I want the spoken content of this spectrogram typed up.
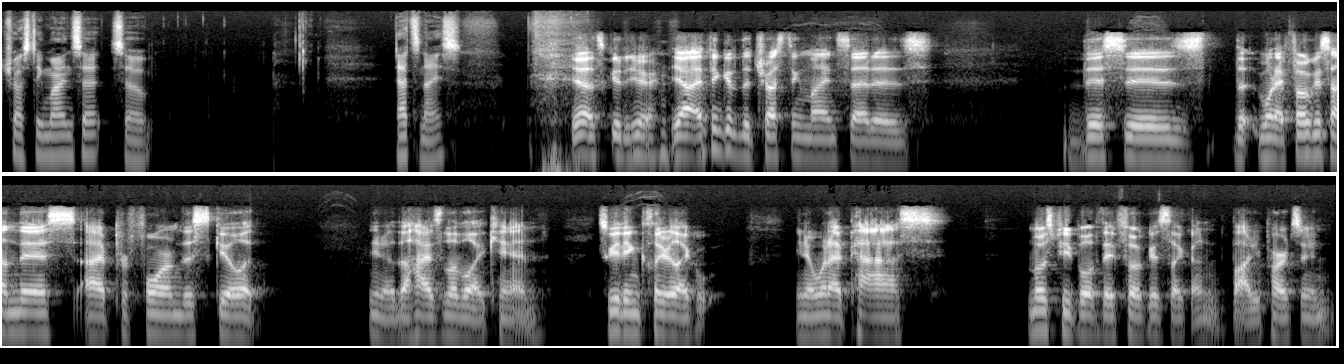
trusting mindset. So that's nice. yeah, it's good to hear. Yeah, I think of the trusting mindset as this is the, when I focus on this, I perform this skill at you know the highest level I can. So getting clear, like you know, when I pass, most people if they focus like on body parts and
